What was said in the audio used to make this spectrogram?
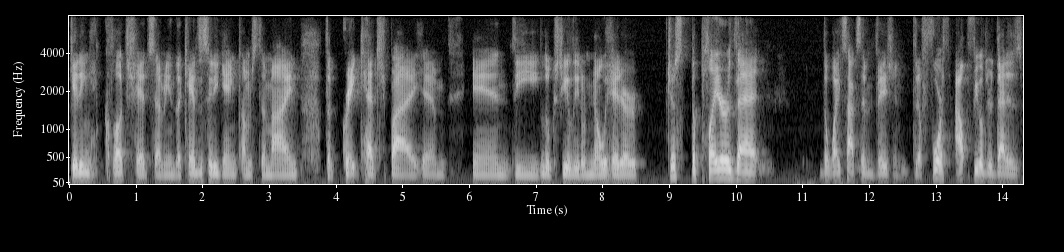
Getting clutch hits. I mean, the Kansas City game comes to mind. The great catch by him in the Luke Giolito no hitter just the player that the White Sox envisioned, the fourth outfielder that is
